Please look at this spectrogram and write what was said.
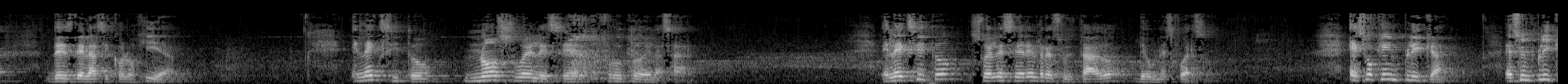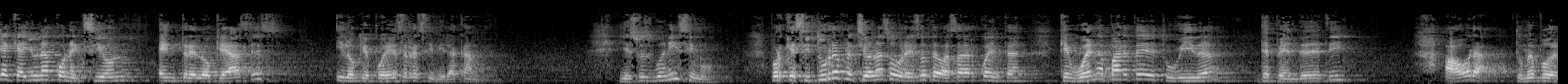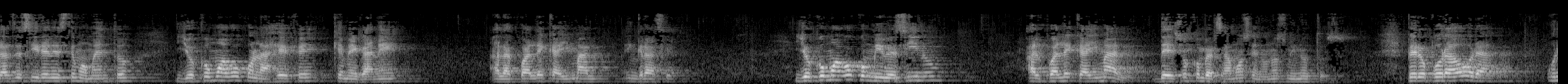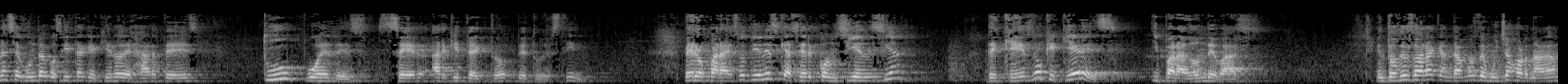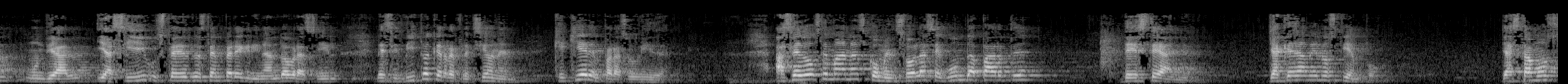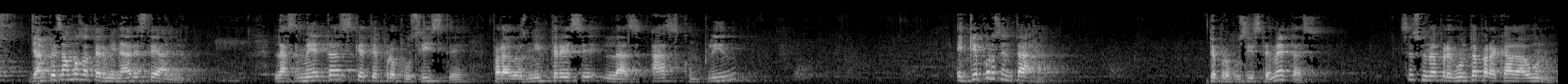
desde la psicología. El éxito no suele ser fruto del azar. El éxito suele ser el resultado de un esfuerzo. ¿Eso qué implica? Eso implica que hay una conexión entre lo que haces y lo que puedes recibir a cambio. Y eso es buenísimo, porque si tú reflexionas sobre eso te vas a dar cuenta que buena parte de tu vida depende de ti. Ahora, tú me podrás decir en este momento, ¿y yo cómo hago con la jefe que me gané, a la cual le caí mal en gracia? Yo cómo hago con mi vecino al cual le caí mal? De eso conversamos en unos minutos. Pero por ahora, una segunda cosita que quiero dejarte es, tú puedes ser arquitecto de tu destino. Pero para eso tienes que hacer conciencia de qué es lo que quieres y para dónde vas. Entonces ahora que andamos de mucha jornada mundial y así ustedes no estén peregrinando a Brasil, les invito a que reflexionen ¿Qué quieren para su vida? Hace dos semanas comenzó la segunda parte de este año. Ya queda menos tiempo. Ya estamos, ya empezamos a terminar este año. Las metas que te propusiste para 2013 las has cumplido? ¿En qué porcentaje te propusiste metas? Esa es una pregunta para cada uno.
